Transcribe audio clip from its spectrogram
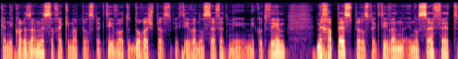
כי אני כל הזמן משחק עם הפרספקטיבות, דורש פרספקטיבה נוספת מכותבים, מחפש פרספקטיבה נוספת,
